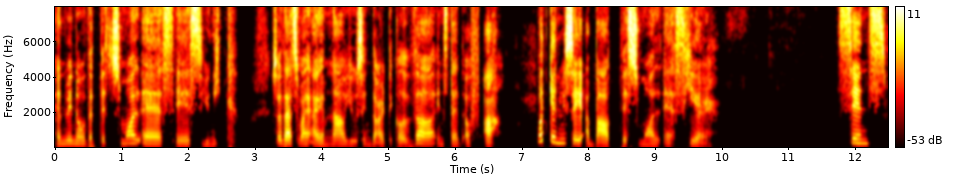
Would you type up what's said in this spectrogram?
And we know that this small s is unique. So that's why I am now using the article the instead of a. What can we say about this small s here? Since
